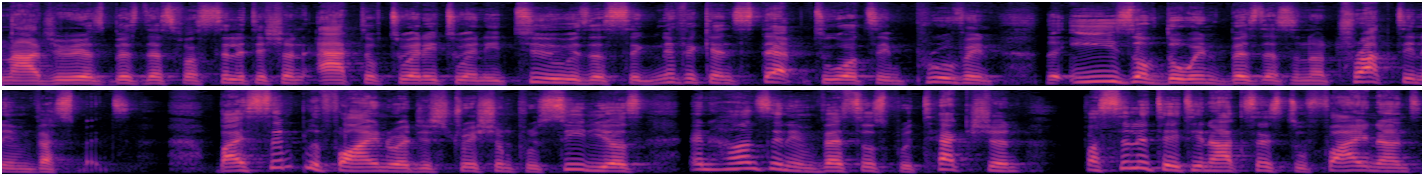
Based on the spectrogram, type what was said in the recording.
Nigeria's Business Facilitation Act of 2022 is a significant step towards improving the ease of doing business and attracting investments. By simplifying registration procedures, enhancing investors' protection, facilitating access to finance,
